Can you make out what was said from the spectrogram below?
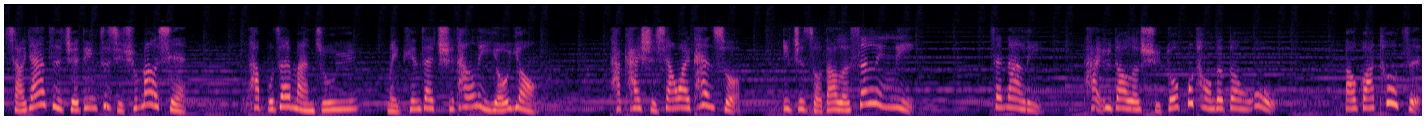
小鸭子决定自己去冒险。它不再满足于每天在池塘里游泳，它开始向外探索，一直走到了森林里。在那里，他遇到了许多不同的动物，包括兔子、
